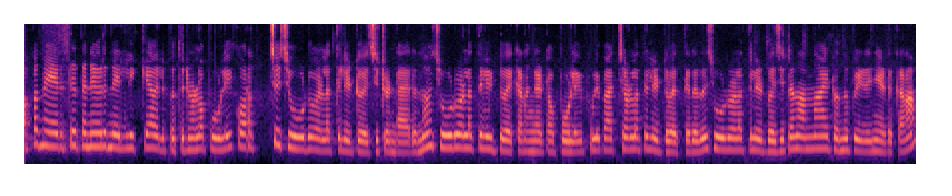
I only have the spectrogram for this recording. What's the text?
അപ്പോൾ നേരത്തെ തന്നെ ഒരു നെല്ലിക്ക വലുപ്പത്തിനുള്ള പുളി കുറച്ച് ചൂടുവെള്ളത്തിലിട്ട് വെച്ചിട്ടുണ്ടായിരുന്നു. ചൂടുവെള്ളത്തിലിട്ട് വെക്കണം കേട്ടോ പുളി. പുളി പച്ചവെള്ളത്തിലിട്ട് വെക്കരുത്. ചൂടുവെള്ളത്തിലിട്ട് വെച്ചിട്ട് നന്നായിട്ടൊന്ന് പിഴിഞ്ഞെടുക്കണം.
